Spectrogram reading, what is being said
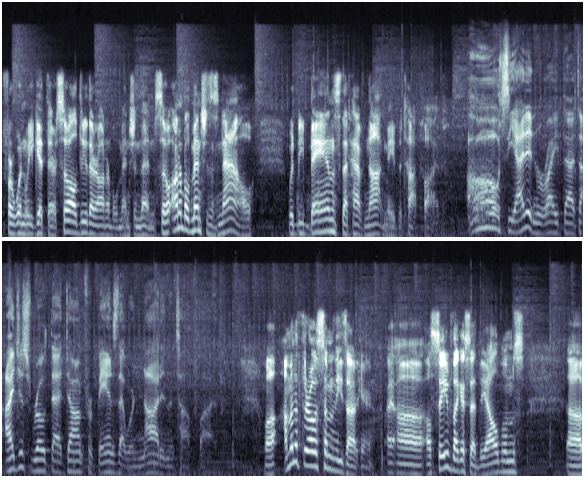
for when we get there. So I'll do their honorable mention then. So, honorable mentions now would be bands that have not made the top five. Oh, see, I didn't write that. down. I just wrote that down for bands that were not in the top five. Well, I'm going to throw some of these out here. I, uh, I'll save, like I said, the albums uh,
